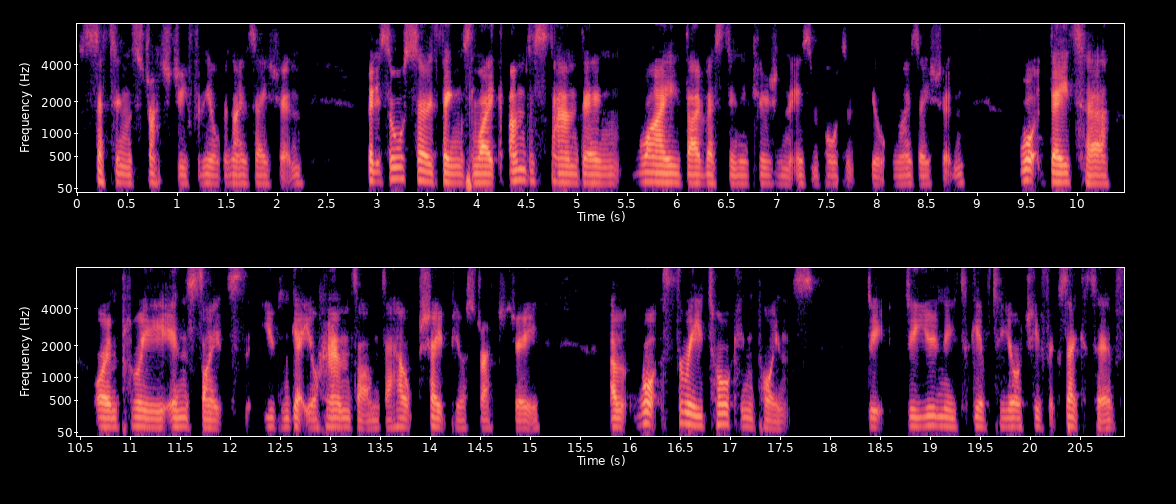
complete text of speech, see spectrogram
setting the strategy for the organisation, but it's also things like understanding why diversity and inclusion is important to the organisation, what data or employee insights that you can get your hands on to help shape your strategy. Uh, what three talking points do, do you need to give to your chief executive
